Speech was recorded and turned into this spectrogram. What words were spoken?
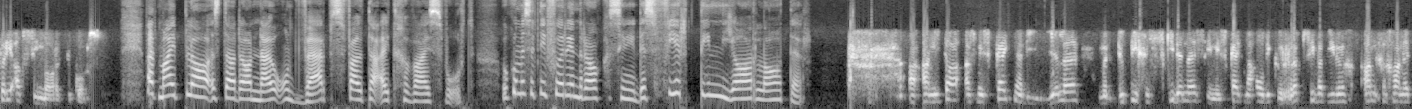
vir die afsienbare toekoms. Wat my pla is dat daar nou ontwerpsfoute uitgewys word. Hoekom is dit nie voorheen raak gesien nie? Dis 14 jaar later. Anita, as mens kyk na die hele Medupi geskiedenis en mens kyk na al die korrupsie wat hier aangegaan het,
